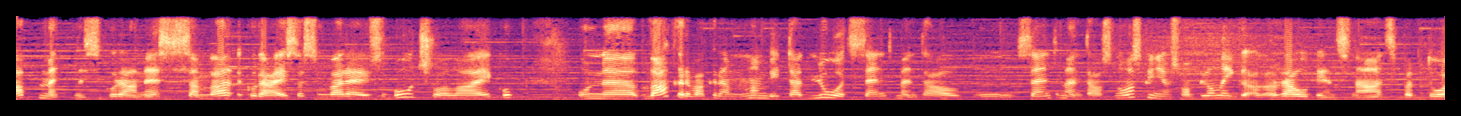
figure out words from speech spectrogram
apmetnis, kurā, esam, kurā es esmu varējusi būt šo laiku. Un vakar, vakarā man bija tāds ļoti sentimentāl, sentimentāls noskaņojums. Man pilnīgi raudiens nāca par to,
